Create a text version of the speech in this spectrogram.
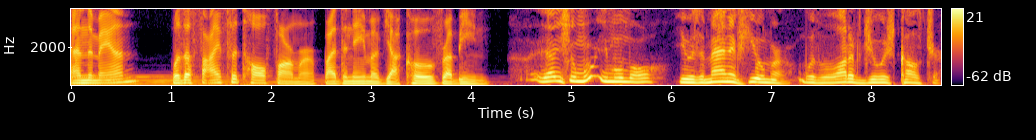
and the man was a five foot tall farmer by the name of Yaakov Rabin. He was a man of humor with a lot of Jewish culture.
